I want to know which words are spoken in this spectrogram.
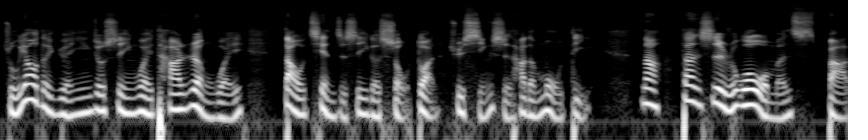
主要的原因就是因为他认为。道歉只是一个手段，去行使他的目的。那但是如果我们把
